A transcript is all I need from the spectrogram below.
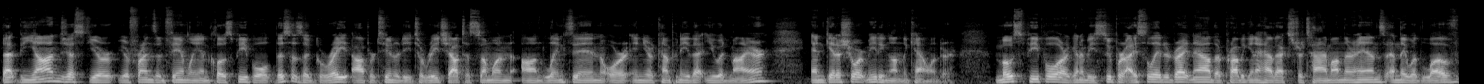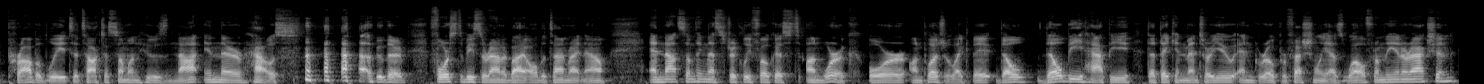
that beyond just your, your friends and family and close people, this is a great opportunity to reach out to someone on LinkedIn or in your company that you admire and get a short meeting on the calendar most people are going to be super isolated right now. They're probably going to have extra time on their hands, and they would love probably to talk to someone who's not in their house, who they're forced to be surrounded by all the time right now, and not something that's strictly focused on work or on pleasure. Like they they'll they'll be happy that they can mentor you and grow professionally as well from the interaction,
